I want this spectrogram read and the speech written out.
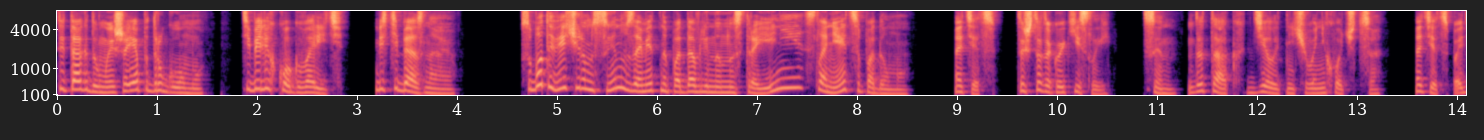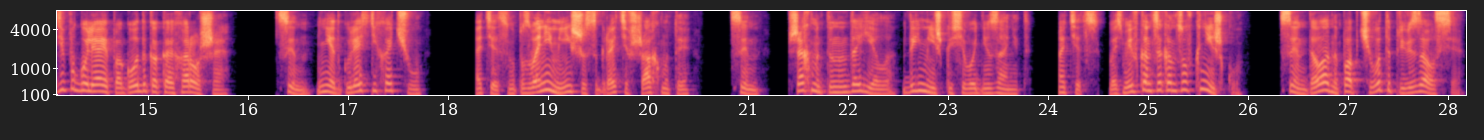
«Ты так думаешь, а я по-другому. Тебе легко говорить. Без тебя знаю». В субботу вечером сын в заметно подавленном настроении слоняется по дому. «Отец, ты что такой кислый?» «Сын, да так, делать ничего не хочется». «Отец, пойди погуляй, погода какая хорошая». «Сын, нет, гулять не хочу». «Отец, ну позвони Мише, сыграйте в шахматы». «Сын, шахматы надоело, да и Мишка сегодня занят». «Отец, возьми в конце концов книжку». «Сын, да ладно, пап, чего ты привязался?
